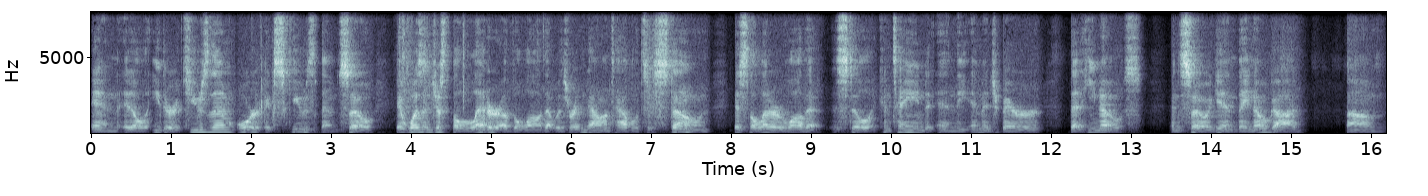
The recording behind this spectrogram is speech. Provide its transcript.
and it'll either accuse them or excuse them. So it wasn't just the letter of the law that was written down on tablets of stone. It's the letter of law that is still contained in the image bearer that he knows. And so again, they know God, um,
